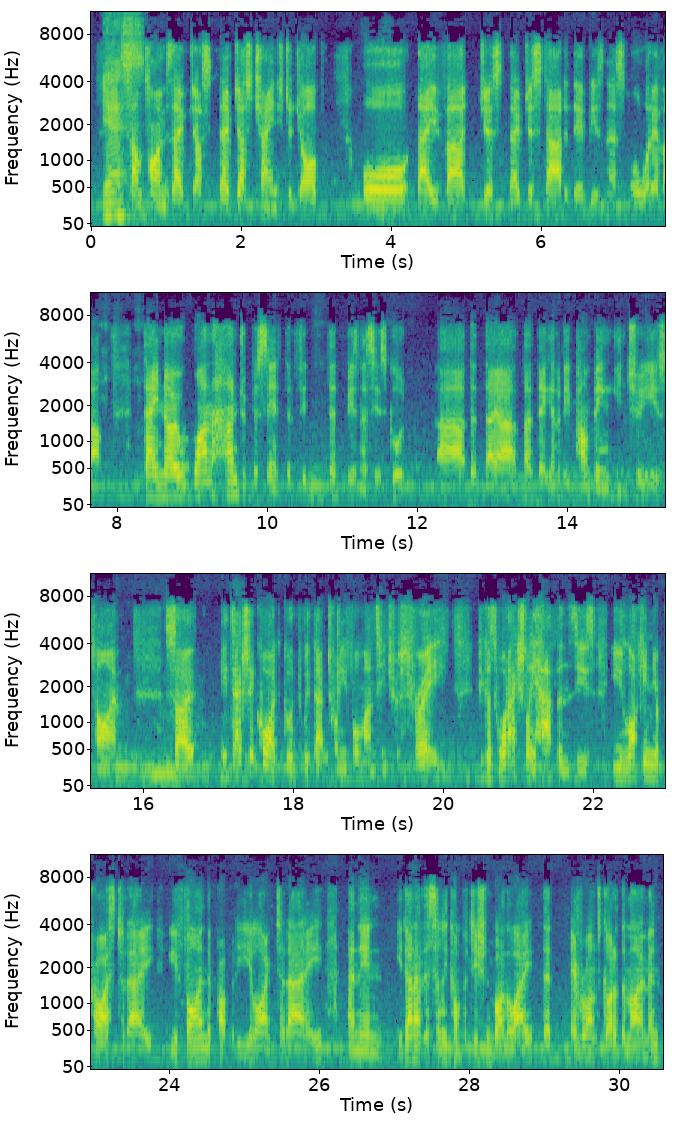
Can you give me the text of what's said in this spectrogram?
Yes. Sometimes they've just they've just changed a job, or they've uh, just they've just started their business or whatever. They know 100% that fit, that business is good, uh, that they are that they're going to be pumping in two years' time. So it's actually quite good with that 24 months interest free because what actually happens is you lock in your price today, you find the property you like today, and then you don't have the silly competition, by the way, that everyone's got at the moment,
